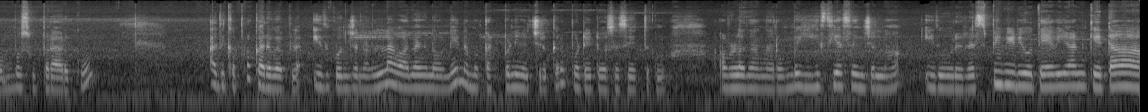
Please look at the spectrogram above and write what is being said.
ரொம்ப சூப்பராக இருக்கும். அதுக்கப்புறம் கருவேப்பிலை. இது கொஞ்சம் நல்லா வதங்கினோடனே நம்ம கட் பண்ணி வச்சுருக்கிற பொட்டேட்டோஸை சேர்த்துக்கணும். அவ்வளோதாங்க ரொம்ப ஈஸியாக செஞ்சிடலாம். இது ஒரு ரெசிபி வீடியோ தேவையான்னு கேட்டால்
